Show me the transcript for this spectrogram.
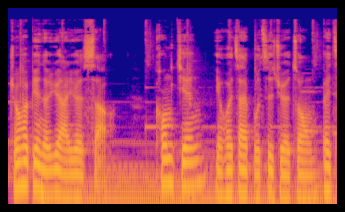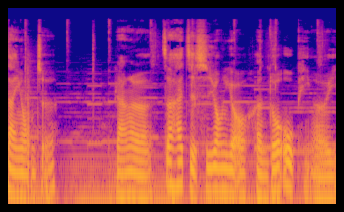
就会变得越来越少，空间也会在不自觉中被占用着。然而，这还只是拥有很多物品而已。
